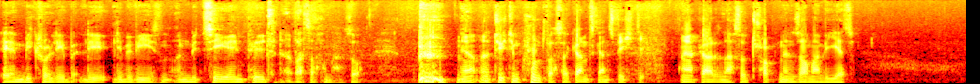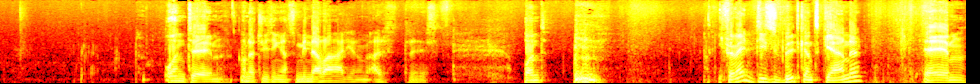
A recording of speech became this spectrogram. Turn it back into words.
äh, Mikrolebewesen und mit Zählen, Pilzen oder was auch immer. So. Ja, und natürlich dem Grundwasser, ganz, ganz wichtig. Ja, gerade nach so trockenen Sommer wie jetzt. Und, ähm, und natürlich den ganzen Mineralien und alles drin ist. Und ich verwende dieses Bild ganz gerne. Ähm,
